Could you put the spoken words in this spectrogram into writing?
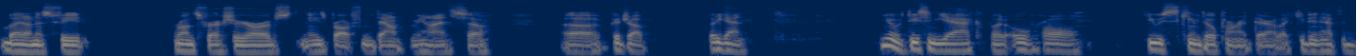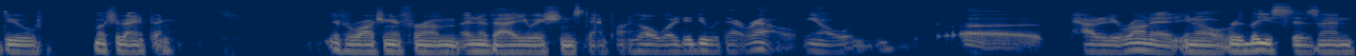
light on his feet, runs for extra yards, and he's brought from down from behind. So uh, good job. But again, you know, decent YAC, but overall he was schemed open right there. Like he didn't have to do much of anything. If you're watching it from an evaluation standpoint, oh, what did he do with that route? You know, uh, how did he run it? You know, releases and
